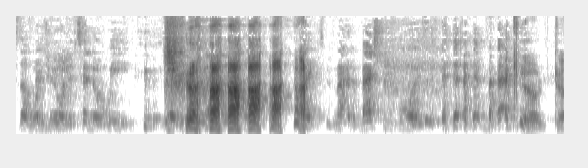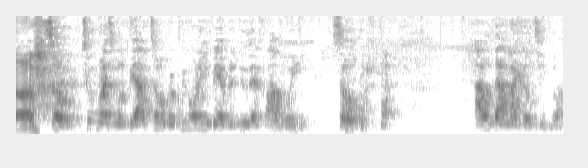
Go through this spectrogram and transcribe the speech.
stuff that you do on Nintendo Wii. Yeah, like not the Backstreet Boys back. Oh God. So two months will be October. We won't even be able to do that for Halloween. So I will dye my goatee blonde.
